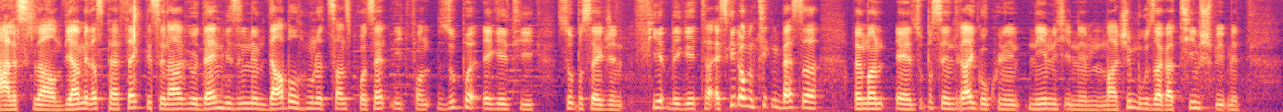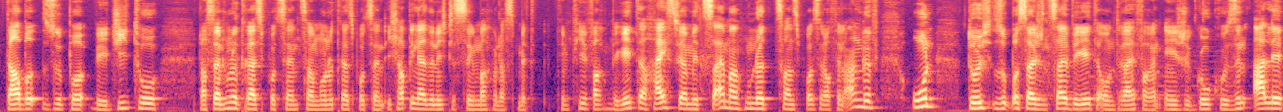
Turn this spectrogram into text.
Alles klar, und wir haben hier das perfekte Szenario, denn wir sind im Double 120% Lead von Super Agility, Super Saiyan 4 Vegeta. Es geht auch einen Ticken besser, wenn man äh, Super Saiyan 3 Goku nämlich in dem Majin Buu Saga Team spielt mit Double Super Vegito. Das sind 130%, zusammen 130%. Ich habe ihn leider nicht, deswegen machen wir das mit dem vierfachen Vegeta. Heißt, wir haben jetzt zweimal 120% auf den Angriff und durch Super Saiyan 2 Vegeta und dreifachen Age Goku sind alle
